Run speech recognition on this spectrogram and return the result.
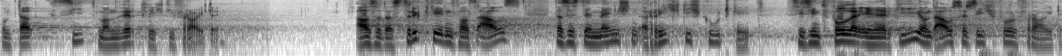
Und da sieht man wirklich die Freude. Also das drückt jedenfalls aus, dass es den Menschen richtig gut geht. Sie sind voller Energie und außer sich vor Freude.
